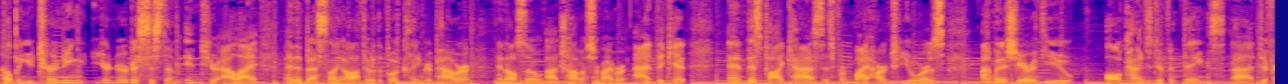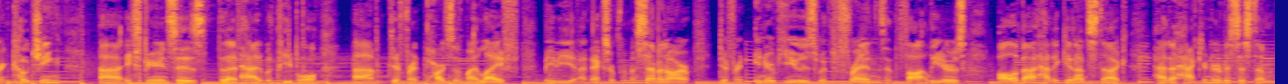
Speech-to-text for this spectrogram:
helping you turning your nervous system into your ally, and the best-selling author of the book Claim Your Power, and also a trauma survivor advocate. And this podcast is from my heart to yours. I'm going to share with you all kinds of different things, uh, different coaching uh, experiences that I've had with people, um, different parts of my life, maybe an excerpt from a seminar, different interviews with friends and thought leaders, all about how to get unstuck, how to hack your nervous system,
